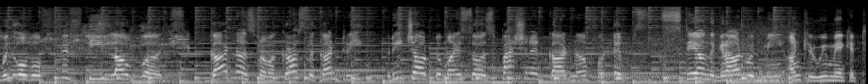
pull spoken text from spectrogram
with over 50 lovebirds. Gardeners from across the country reach out to Mysore's passionate gardener for tips. Stay on the ground with me until we make it.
